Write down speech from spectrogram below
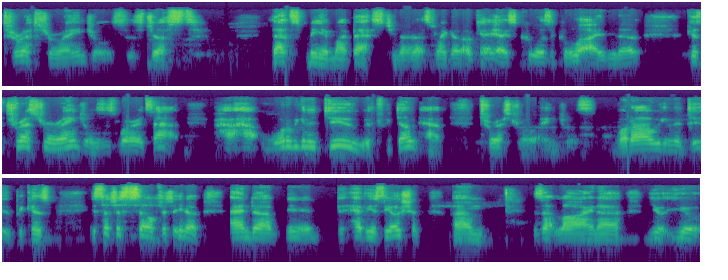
terrestrial angels is just that's me at my best. You know, that's when I go, okay, it's cool. It's a cool line. You know, because terrestrial angels is where it's at. How, how, what are we going to do if we don't have terrestrial angels? What are we going to do? Because it's such a selfish, you know, and uh, heavy as the ocean. Um, is that line? Uh, your your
